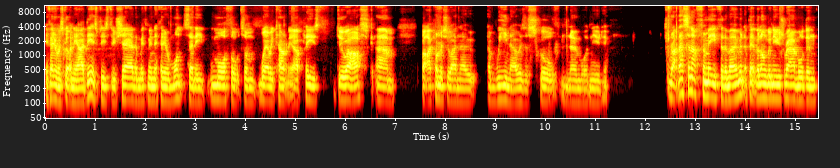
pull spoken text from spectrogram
if anyone's got any ideas, please do share them with me. And if anyone wants any more thoughts on where we currently are, please do ask. Um, but I promise you, I know, and we know as a school, no more than you do. Right, that's enough for me for the moment. A bit of a longer news ramble than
